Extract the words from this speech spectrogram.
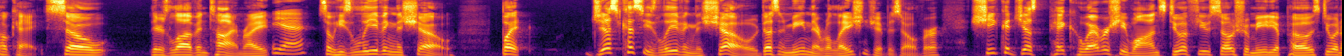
Okay, so there's love and time, right? Yeah. So he's leaving the show. But just because he's leaving the show doesn't mean their relationship is over. She could just pick whoever she wants, do a few social media posts, do an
